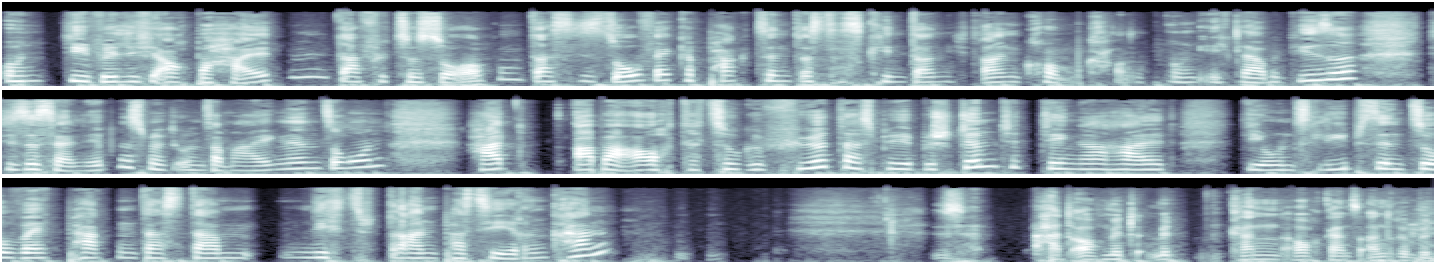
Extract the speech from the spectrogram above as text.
und die will ich auch behalten, dafür zu sorgen, dass sie so weggepackt sind, dass das Kind da nicht reinkommen kann. Und ich glaube, diese, dieses Erlebnis mit unserem eigenen Sohn hat aber auch dazu geführt, dass wir bestimmte Dinge halt, die uns lieb sind, so wegpacken, dass da nichts dran passieren kann. Es hat auch mit, mit kann auch ganz andere Be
